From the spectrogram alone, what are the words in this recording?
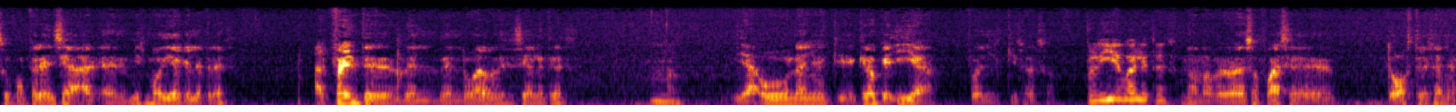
su conferencia el mismo día que el E3? Al frente de- del, del lugar donde se hacía el E3. No. Ya, hubo un año en que creo que IA fue el que hizo eso. Pero ya vale tres. No, no, pero eso fue hace dos, tres años.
